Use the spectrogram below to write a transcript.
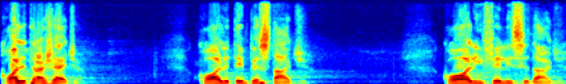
colhe tragédia, colhe tempestade colhe infelicidade.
